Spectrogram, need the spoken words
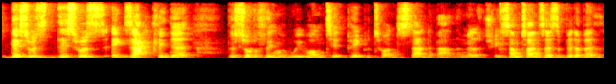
this was this was exactly the the sort of thing that we wanted people to understand about the military. Sometimes there's a bit of a,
